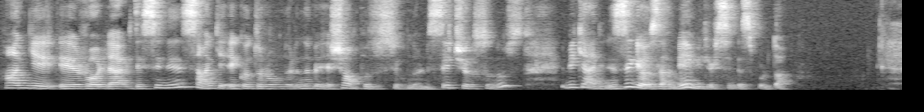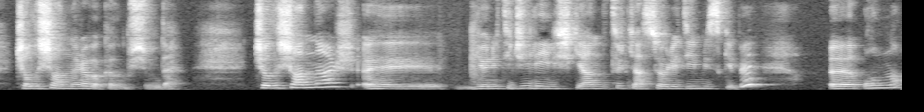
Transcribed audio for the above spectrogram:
hangi e, rollerdesiniz, hangi ego durumlarını ve yaşam pozisyonlarını seçiyorsunuz bir kendinizi gözlemleyebilirsiniz burada. Çalışanlara bakalım şimdi. Çalışanlar e, yöneticiyle ilişki anlatırken söylediğimiz gibi e, onlar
